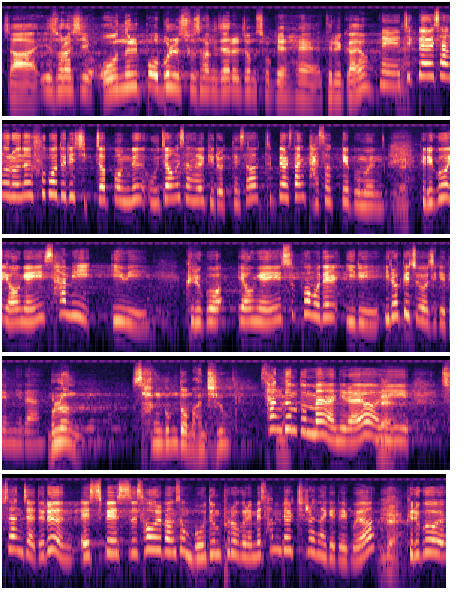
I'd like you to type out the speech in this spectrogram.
자 이소라 씨 오늘 뽑을 수상자를 좀 소개해 드릴까요? 네, 특별상으로는 후보들이 직접 뽑는 우정상을 비롯해서 특별상 다섯 개 부문, 네. 그리고 영예의 3위, 2위, 그리고 영예의 슈퍼모델 1위 이렇게 주어지게 됩니다. 물론 상금도 많지요. 상금뿐만 아니라요. 네. 이 수상자들은 SBS 서울 방송 모든 프로그램에 선별 출연하게 되고요. 네. 그리고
